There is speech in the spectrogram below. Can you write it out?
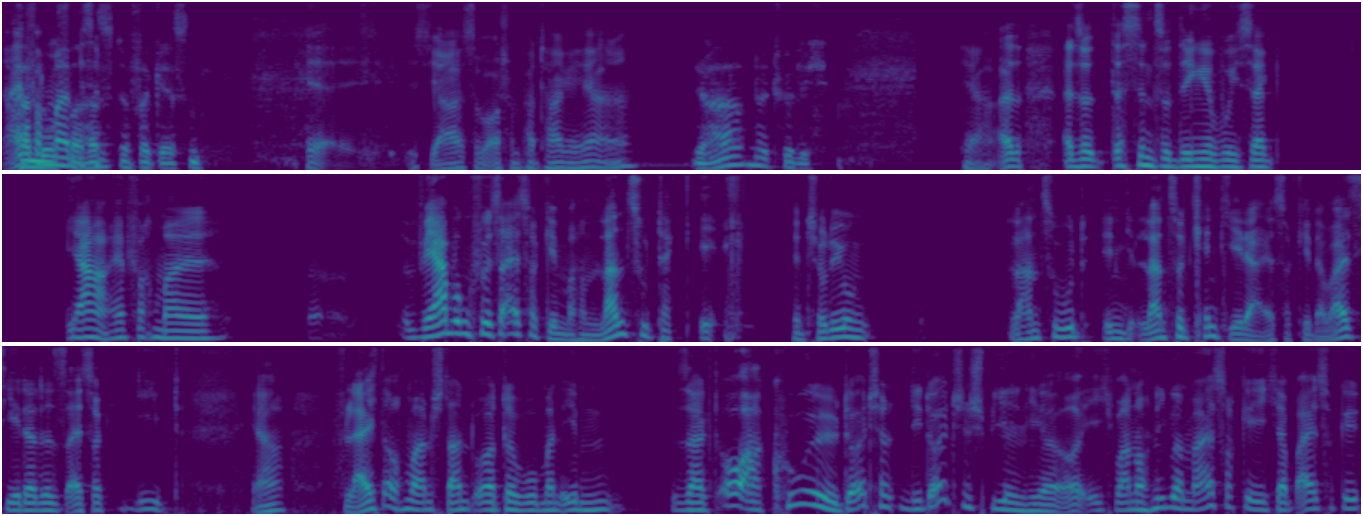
einfach Hannover mal ein bisschen. hast du vergessen. Ja, ist, ja, ist aber auch schon ein paar Tage her, ne? Ja, natürlich. Ja, also, also das sind so Dinge, wo ich sage, ja, einfach mal äh, Werbung fürs Eishockey machen. Landshut, da, äh, Entschuldigung, Landshut, in Landshut kennt jeder Eishockey, da weiß jeder, dass es Eishockey gibt. Ja, vielleicht auch mal an Standorte, wo man eben sagt, oh cool, Deutsche, die Deutschen spielen hier. Oh, ich war noch nie beim Eishockey, ich habe Eishockey,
